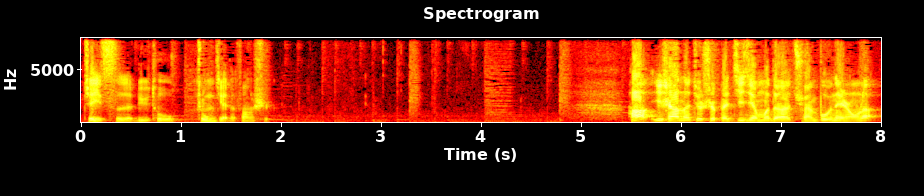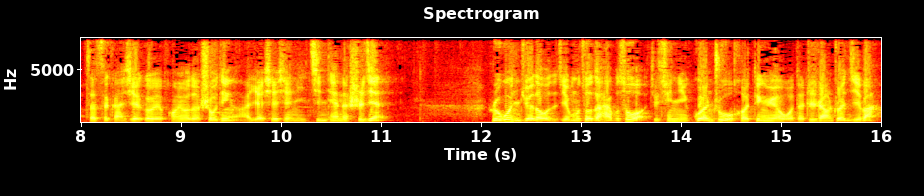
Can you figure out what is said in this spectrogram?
这次旅途终结的方式。”好，以上呢就是本期节目的全部内容了。再次感谢各位朋友的收听啊，也谢谢你今天的时间。如果你觉得我的节目做得还不错，就请你关注和订阅我的这张专辑吧。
